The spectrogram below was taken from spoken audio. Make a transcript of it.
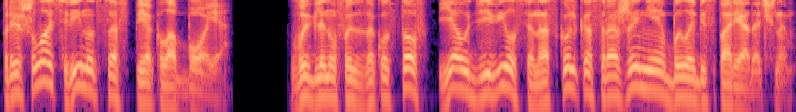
Пришлось ринуться в пекло боя. Выглянув из-за кустов, я удивился, насколько сражение было беспорядочным.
